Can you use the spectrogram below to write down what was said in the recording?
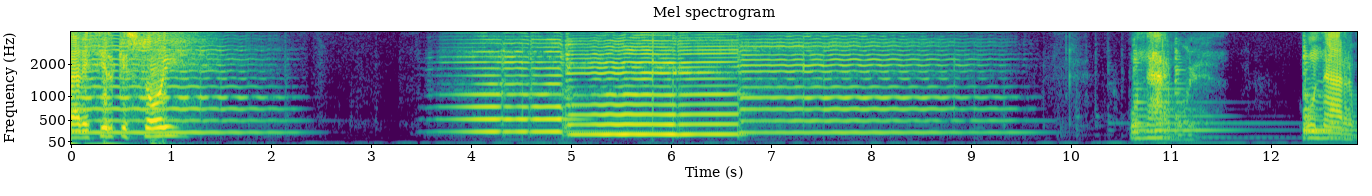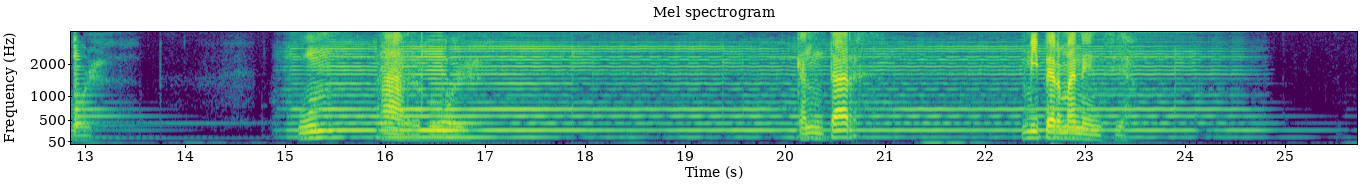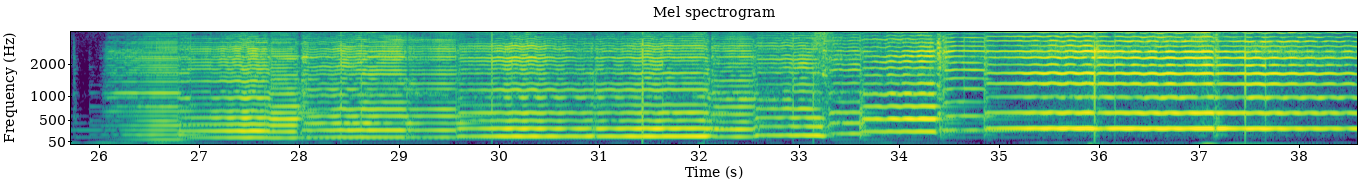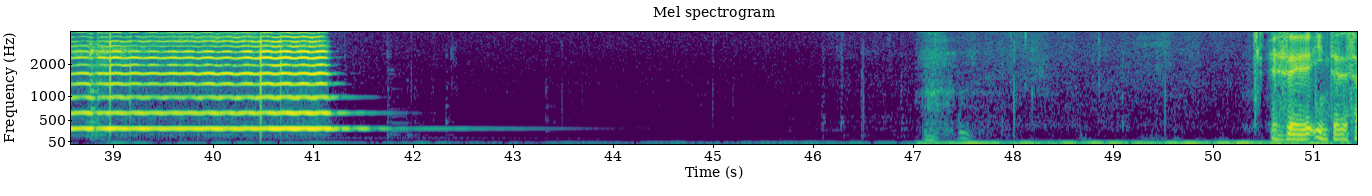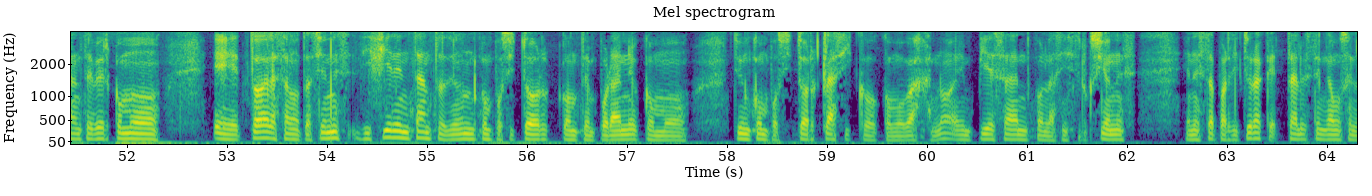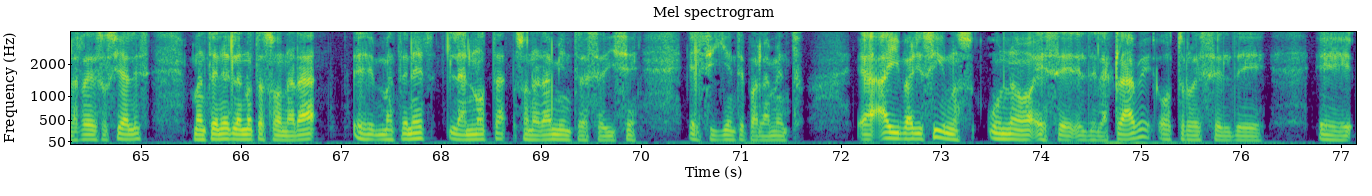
Decir que soy permanencia. interesante ver cómo eh, todas las anotaciones difieren tanto de un compositor contemporáneo como de un compositor clásico como Bach, ¿no? Empiezan con las instrucciones en esta partitura que tal vez tengamos en las redes sociales, mantener la nota sonará, eh, mantener la nota sonará mientras se dice el siguiente parlamento. Eh, hay varios signos, uno es el de la clave, otro es el de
